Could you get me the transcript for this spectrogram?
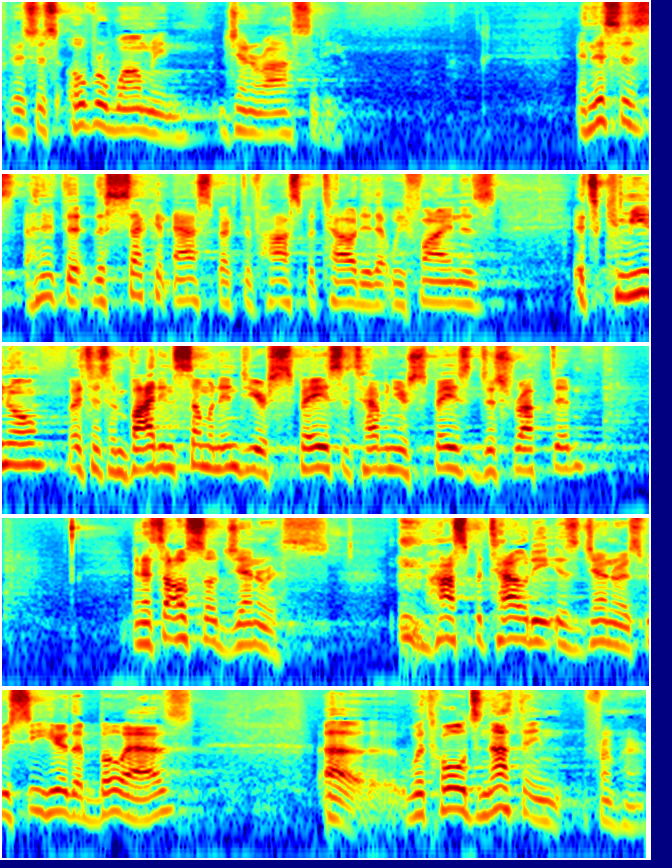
But it's this overwhelming generosity. And this is, I think, the, the second aspect of hospitality that we find is it's communal. It's just inviting someone into your space. It's having your space disrupted. And it's also generous. hospitality is generous. We see here that Boaz uh, withholds nothing from her.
